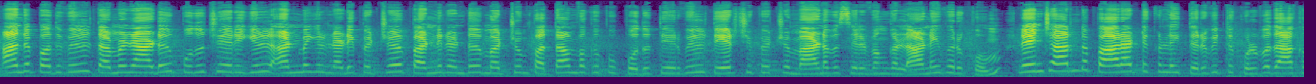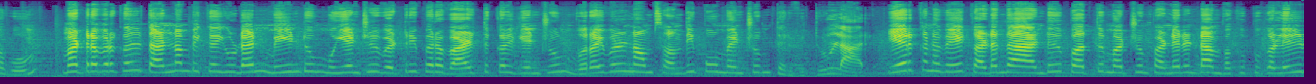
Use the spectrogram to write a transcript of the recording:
அந்த பதிவில் தமிழ்நாடு புதுச்சேரியில் அண்மையில் நடைபெற்ற பன்னிரண்டு மற்றும் பத்தாம் வகுப்பு பொதுத் தேர்வில் தேர்ச்சி பெற்ற மாணவ செல்வங்கள் அனைவருக்கும் நெஞ்சார்ந்த பாராட்டுக்களை தெரிவித்துக் கொள்வதாகவும் மற்றவர்கள் தன்னம்பிக்கையுடன் மீண்டும் முயன்று வெற்றி பெற வாழ்த்துக்கள் என்றும் விரைவில் நாம் சந்திப்போம் என்றும் தெரிவித்துள்ளார். ஏற்கனவே கடந்த ஆண்டு பத்து மற்றும் பன்னிரெண்டாம் வகுப்புகளில்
